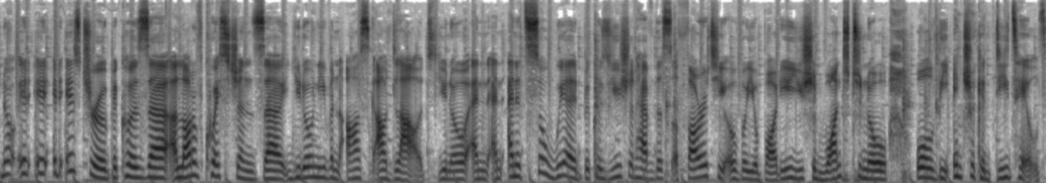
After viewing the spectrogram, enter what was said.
No, it, it, it is true because uh, a lot of questions uh, you don't even ask out loud, you know, and, and, and it's so weird because you should have this authority over your body. You should want to know all the intricate details.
